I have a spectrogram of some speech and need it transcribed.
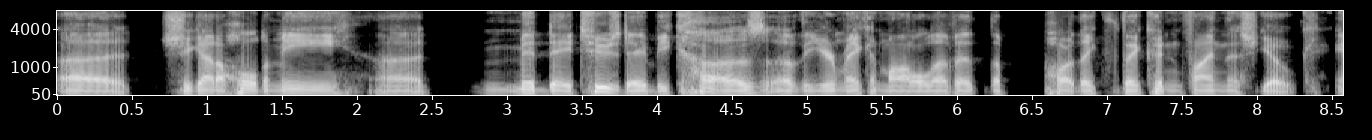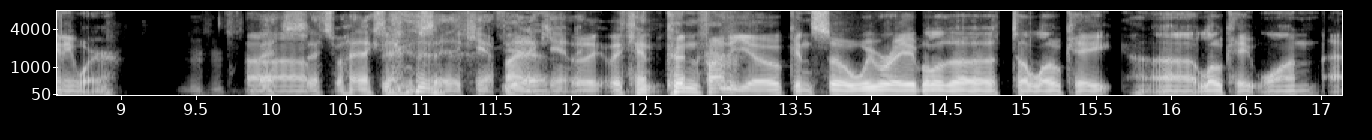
uh, she got a hold of me uh, midday Tuesday because of the year, make, and model of it. The part they they couldn't find this yoke anywhere. Mhm. that's Um, that's what that's what I was say. They can't find it, Yeah, can't they? They, they can't, couldn't find a yoke, and so we were able to to locate uh, locate one. Uh,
